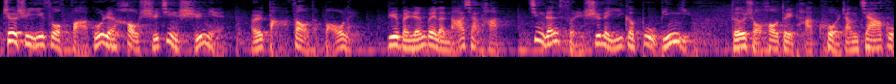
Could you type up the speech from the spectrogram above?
这是一座法国人耗时近十年而打造的堡垒。日本人为了拿下它，竟然损失了一个步兵营。得手后，对它扩张加固，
